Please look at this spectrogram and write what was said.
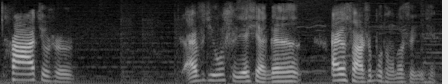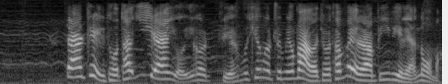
他就是 FGO 世界线跟 XR 是不同的世界线，但是这里头它依然有一个解释不清的致命 bug，就是它为了让 BB 联动嘛，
